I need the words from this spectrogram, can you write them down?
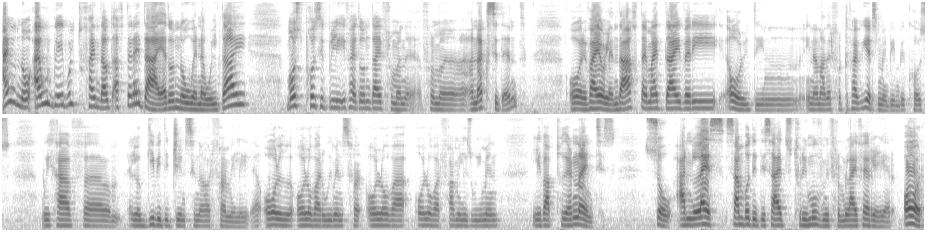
I don't know. I will be able to find out after I die. I don't know when I will die. Most possibly, if I don't die from an from a, an accident or a violent act, I might die very old in in another 45 years, maybe because we have um, longevity genes in our family. Uh, all all of our women's all of our, all of our families women live up to their 90s. So unless somebody decides to remove me from life earlier, or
